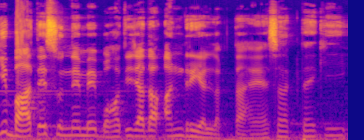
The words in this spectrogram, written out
ये बातें सुनने में बहुत ही ज़्यादा अनरियल लगता है। ऐसा लगता है कि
